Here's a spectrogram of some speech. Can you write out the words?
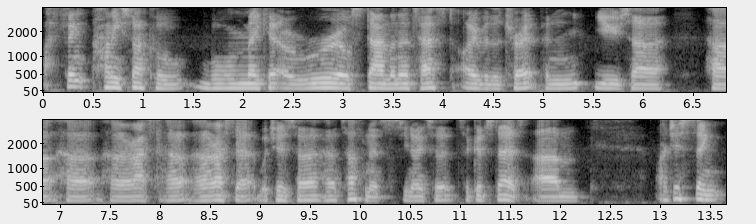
I think Honeysuckle will make it a real stamina test over the trip and use her her her her, her, her asset, which is her, her toughness, you know, to, to good stead. Um, I just think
